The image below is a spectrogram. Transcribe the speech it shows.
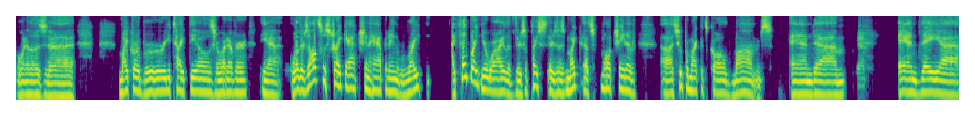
one of those uh, microbrewery type deals or whatever. Yeah. Well, there's also strike action happening right, I think, right near where I live. There's a place, there's a, mic, a small chain of uh, supermarkets called Moms. And, um, yeah. And they, uh,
